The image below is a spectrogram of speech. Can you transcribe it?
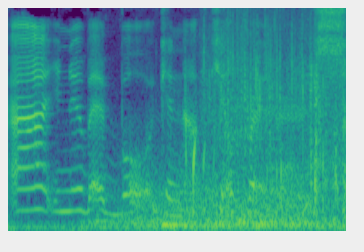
Uh, your new baby boy cannot kill predators.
